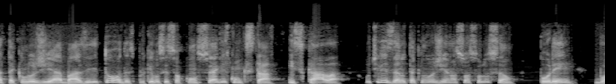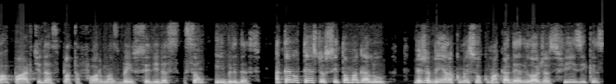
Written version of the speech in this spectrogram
a tecnologia é a base de todas, porque você só consegue conquistar escala utilizando tecnologia na sua solução. Porém, boa parte das plataformas bem-sucedidas são híbridas. Até no texto eu cito a Magalu, Veja bem, ela começou com uma cadeia de lojas físicas,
